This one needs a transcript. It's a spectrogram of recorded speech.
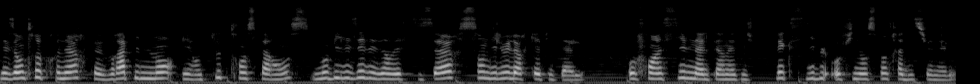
Les entrepreneurs peuvent rapidement et en toute transparence mobiliser des investisseurs sans diluer leur capital, offrant ainsi une alternative flexible au financement traditionnel.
